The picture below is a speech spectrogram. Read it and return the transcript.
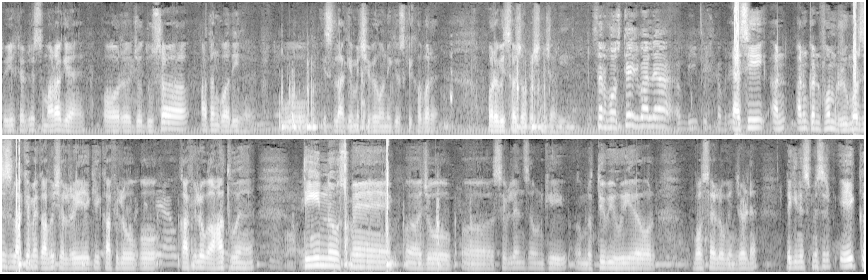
तो ये टेररिस्ट मारा गया है और जो दूसरा आतंकवादी है वो इस इलाके में छिपे होने की उसकी खबर है और अभी सर्च ऑपरेशन जारी है। सर होस्टेज वाला भी कुछ खबरें ऐसी अनकन्फर्म रूमर्स इस इलाके में काफ़ी चल रही है कि काफ़ी लोगों को काफ़ी लोग आहत हुए हैं। तीन उसमें जो सिविलियंस हैं उनकी मृत्यु भी हुई है और बहुत सारे लोग इंजर्ड हैं। लेकिन इसमें सिर्फ़ एक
